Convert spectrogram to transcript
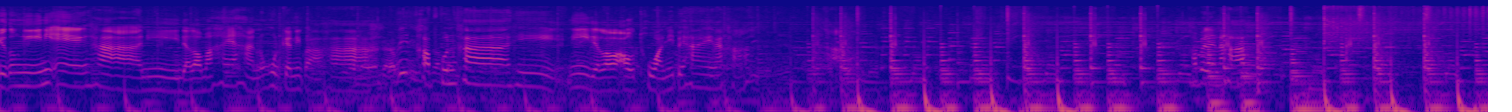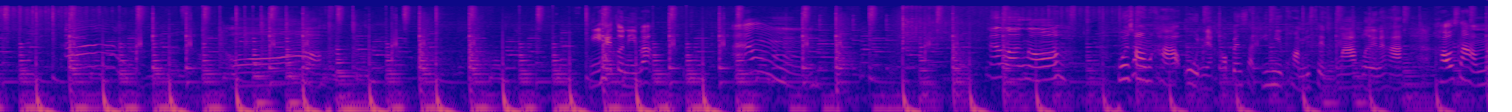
อยู่ตรงนี้นี่เองค่ะ นี่เดี๋ยวเรามาให้อาหารน้องอูดกันดีกว่าค่ะอุ๊ยขอบคุณค่ะพี่ นี่เดี๋ยวเราเอาถั่วนี่ไปให้นะคะค่ะ ผู้ชมคะอูฐเนี่ยเขาเป็นสัตว์ที่มีความพิเศษมากเลยนะคะ เขาสาม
